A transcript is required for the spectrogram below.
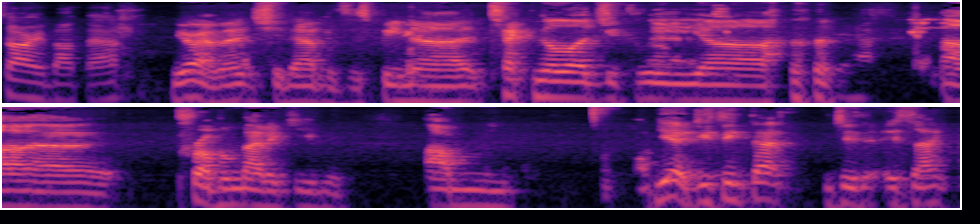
Sorry about that. You're right, man. Shit happens. It's been a technologically uh, uh, problematic evening. Um, yeah, do you think that is that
